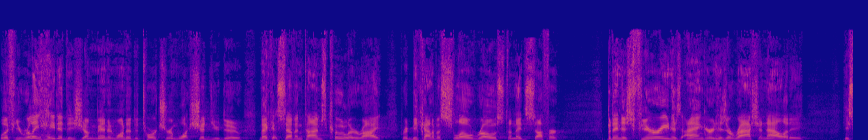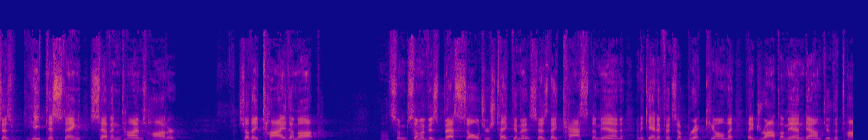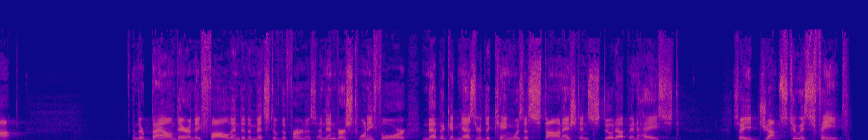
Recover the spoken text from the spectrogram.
Well, if you really hated these young men and wanted to torture them, what should you do? Make it seven times cooler, right? Where it'd be kind of a slow roast and they'd suffer. But in his fury and his anger and his irrationality, he says, heat this thing seven times hotter. So they tie them up. Uh, some, some of his best soldiers take them and it says they cast them in. And again, if it's a brick kiln, they, they drop them in down through the top and they're bound there and they fall into the midst of the furnace. And then, verse 24 Nebuchadnezzar the king was astonished and stood up in haste. So he jumps to his feet.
